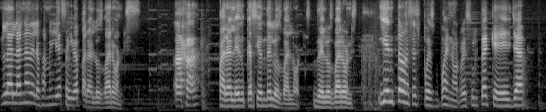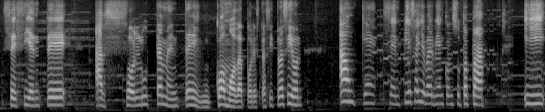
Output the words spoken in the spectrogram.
lana de la familia se iba para los varones. Ajá. Para la educación de los varones, de los varones. Y entonces, pues bueno, resulta que ella se siente absolutamente incómoda por esta situación, aunque se empieza a llevar bien con su papá y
